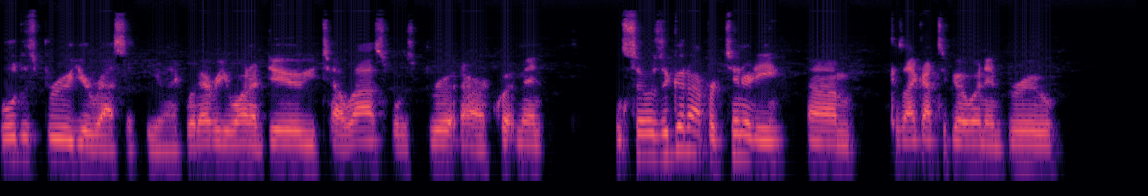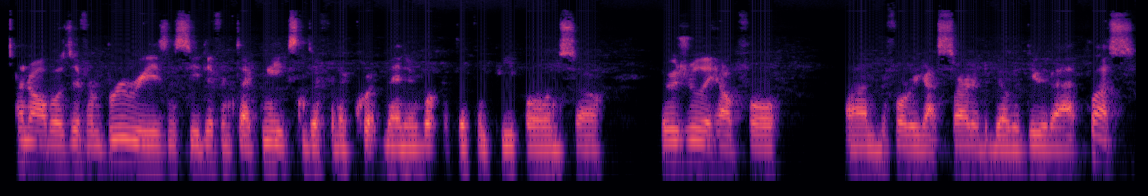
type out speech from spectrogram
We'll just brew your recipe. Like whatever you want to do, you tell us. We'll just brew it in our equipment. And so it was a good opportunity because um, I got to go in and brew in all those different breweries and see different techniques and different equipment and work with different people. And so it was really helpful um, before we got started to be able to do that. Plus,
